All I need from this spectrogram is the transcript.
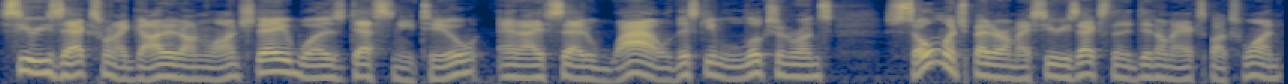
Series X when I got it on launch day was Destiny 2. And I said, wow, this game looks and runs so much better on my Series X than it did on my Xbox One.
